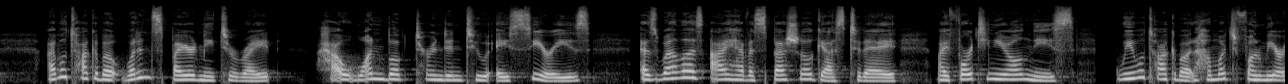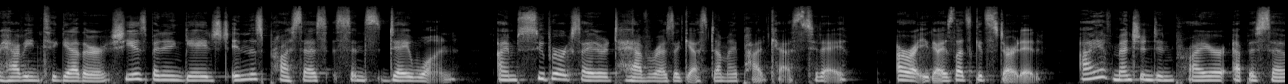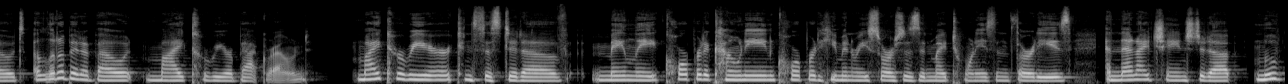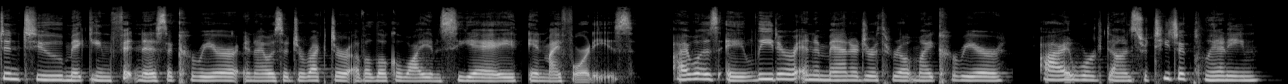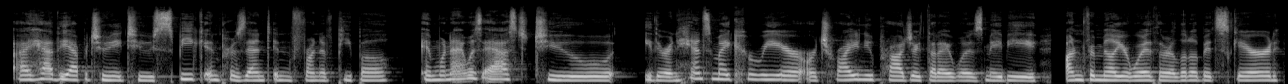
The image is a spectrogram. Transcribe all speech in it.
I will talk about what inspired me to write, how one book turned into a series, as well as I have a special guest today, my 14 year old niece we will talk about how much fun we are having together. She has been engaged in this process since day one. I'm super excited to have her as a guest on my podcast today. All right, you guys, let's get started. I have mentioned in prior episodes a little bit about my career background. My career consisted of mainly corporate accounting, corporate human resources in my 20s and 30s. And then I changed it up, moved into making fitness a career, and I was a director of a local YMCA in my 40s. I was a leader and a manager throughout my career. I worked on strategic planning. I had the opportunity to speak and present in front of people. And when I was asked to either enhance my career or try a new project that I was maybe unfamiliar with or a little bit scared,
